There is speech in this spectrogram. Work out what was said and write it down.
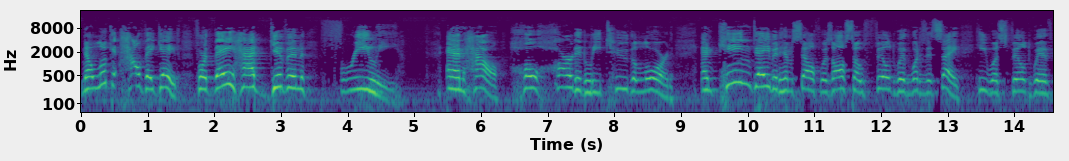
Now look at how they gave. For they had given freely and how wholeheartedly to the Lord. And King David himself was also filled with, what does it say? He was filled with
